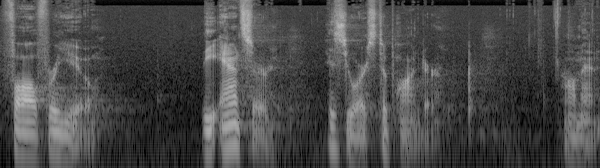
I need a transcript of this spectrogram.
fall for you? The answer is yours to ponder. Amen.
